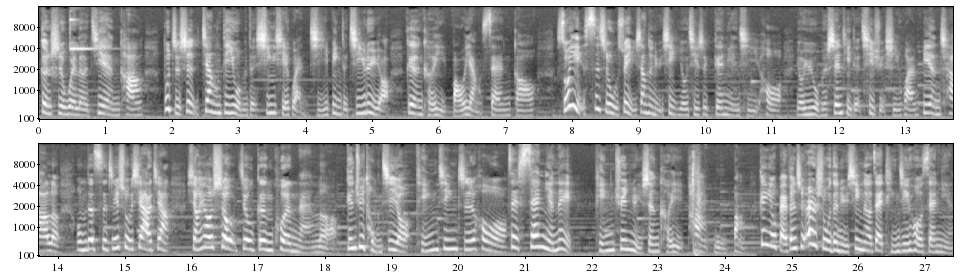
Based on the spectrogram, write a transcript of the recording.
更是为了健康，不只是降低我们的心血管疾病的几率哦，更可以保养三高。所以，四十五岁以上的女性，尤其是更年期以后，由于我们身体的气血循环变差了，我们的雌激素下降，想要瘦就更困难了。根据统计哦，停经之后哦，在三年内，平均女生可以胖五磅，更有百分之二十五的女性呢，在停经后三年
